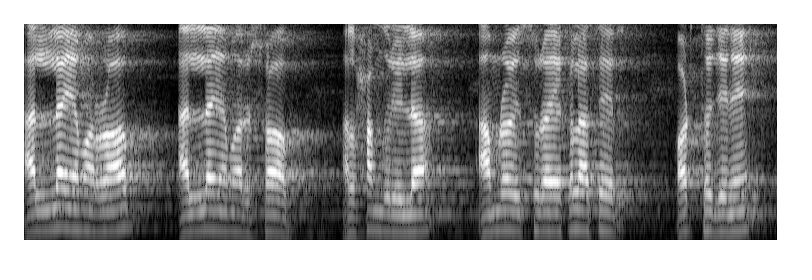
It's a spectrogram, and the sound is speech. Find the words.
আল্লাহ আমার রব আল্লাহ আমার সব। আলহামদুলিল্লাহ, আমরা ওই সুরা এখলাসের অর্থ জেনে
